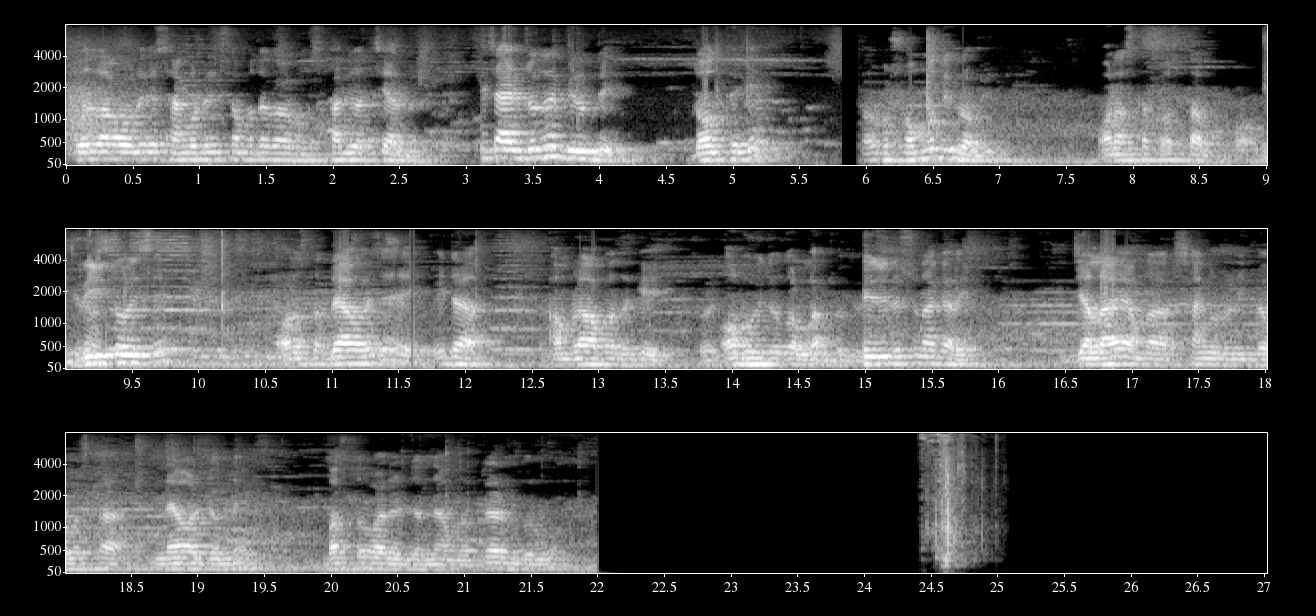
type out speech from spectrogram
উপজেলা আওয়ামী লীগের সাংগঠনিক সম্পাদক এবং স্থানীয় চেয়ারম্যান এই চারজনের বিরুদ্ধে দল থেকে সর্বসম্মতিক্রমে অনাস্থা প্রস্তাব গৃহীত হয়েছে অনাস্থা দেওয়া হয়েছে এটা আমরা আপনাদেরকে অবহিত করলাম। রেজুলেশন আকারে জেলায় আমরা সাংগঠনিক ব্যবস্থা নেওয়ার জন্য বাস্তবায়নের জন্য আমরা প্রেরণ করব।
